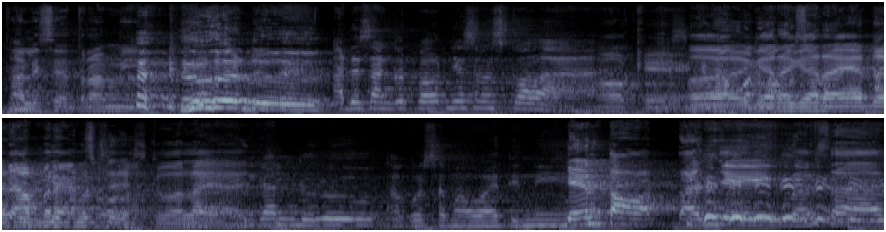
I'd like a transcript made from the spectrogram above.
Tali silaturahmi. Waduh. ada sangkut pautnya sama sekolah. Oke. Oh, Kenapa gara-gara ya ada apa dengan sekolah? sekolah ya. Ini kan dulu aku sama Wahid ini Ngentot anjing bangsat.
